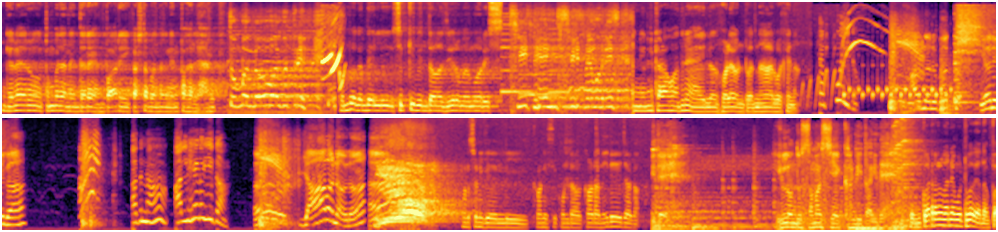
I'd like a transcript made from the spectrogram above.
ಗೆಳೆಯರು ತುಂಬಾ ಜನ ಇದ್ದಾರೆ. ಭಾರಿ ಕಷ್ಟ ಬಂದಾಗ ನೆನಪಾಗಲ್ಲ ಯಾರು. ತುಂಬಾ ನೋವಾಗುತ್ತೆ. ಕಂಬಳ ಗದ್ದೆಯಲ್ಲಿ ಸಿಕ್ಕಿ ಬಿದ್ದ zero memories sweet sweet memories ಇಲ್ಲಿ ಕೆಳಗೆ ಹೋದ್ರೆ ಇಲ್ಲೊಂದು ಹೊಳೆ ಉಂಟು ಅದನ್ನ ಹಾರ್ಬೇಕೇನ. ತಪ್ಪು ಇದು ನನಗೆ ಗೊತ್ತು. ಏನೀಗ? ಅದನ್ನ ಅಲ್ಲಿ ಹೇಳು ಈಗ. ಯಾವನವನು ಮರಸಣಿಗೆಯಲ್ಲಿ ಕಾಣಿಸಿಕೊಂಡ ಕಾಡನ ಇದೇ ಜಾಗ. ಇದೆ. ಇಲ್ಲೊಂದು ಸಮಸ್ಯೆ ಖಂಡಿತ ಇದೆ. ಒಂದು ಕ್ವಾಟ್ರಲ್ಲಿ ಮನೆ ಮುಟ್ಬೋದೇನಪ್ಪ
